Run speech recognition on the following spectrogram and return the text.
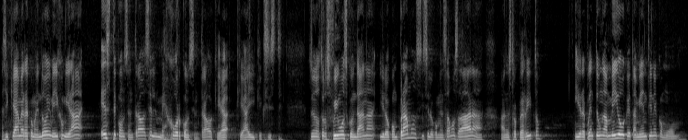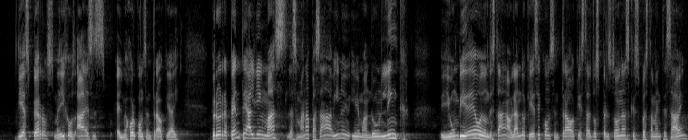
Así que ella me recomendó y me dijo, mira, este concentrado es el mejor concentrado que, que hay y que existe. Entonces nosotros fuimos con Dana y lo compramos y se lo comenzamos a dar a, a nuestro perrito. Y de repente un amigo que también tiene como 10 perros me dijo, ah, ese es el mejor concentrado que hay. Pero de repente alguien más la semana pasada vino y, me mandó un link y un video donde estaban hablando que ese concentrado, que estas dos personas que supuestamente saben,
